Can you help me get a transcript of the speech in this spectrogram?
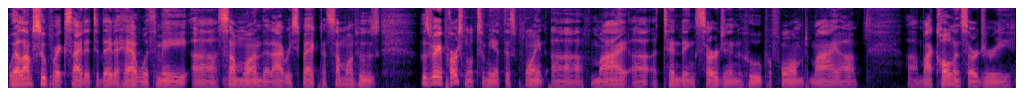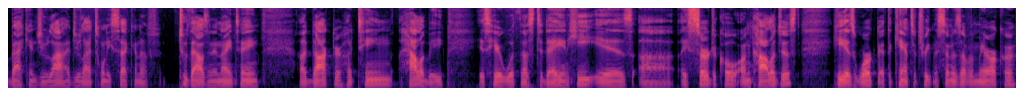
Well, I'm super excited today to have with me uh, someone that I respect and someone who's who's very personal to me at this point. Uh, my uh, attending surgeon who performed my uh, uh my colon surgery back in July, July 22nd of 2019, uh, Dr. Hatim Halaby is here with us today, and he is uh, a surgical oncologist. He has worked at the Cancer Treatment Centers of America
